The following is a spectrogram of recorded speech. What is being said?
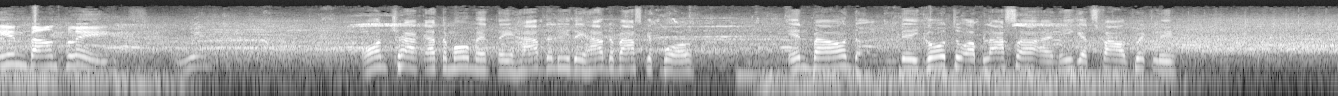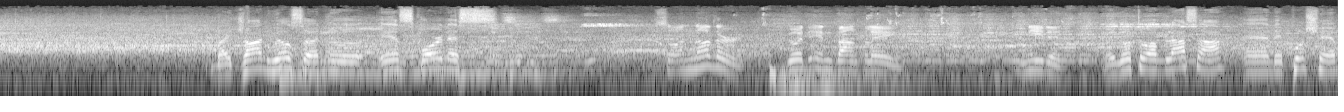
inbound play. Win. On track at the moment. They have the lead. They have the basketball. Inbound. They go to Ablasa and he gets fouled quickly by John Wilson, who is scoreless. So another good inbound play needed. They go to Ablasa and they push him.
